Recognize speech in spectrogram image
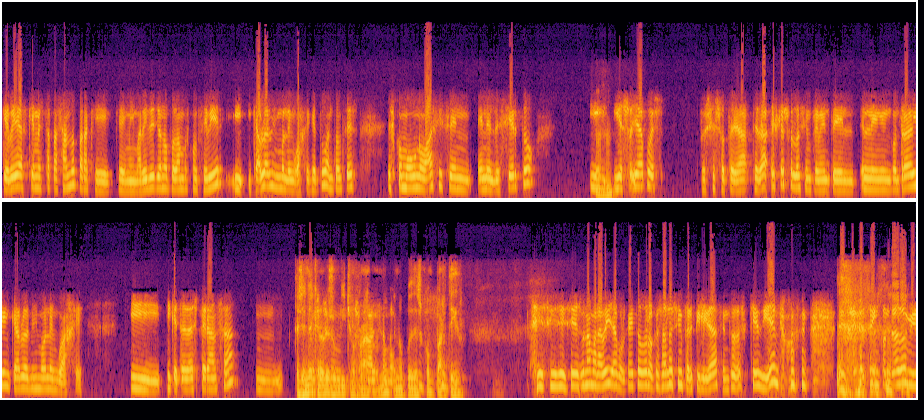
que veas qué me está pasando para que, que mi marido y yo no podamos concebir y, y, que habla el mismo lenguaje que tú. Entonces, es como un oasis en, en el desierto y, eso ya, pues, pues eso te da, te da, es que solo simplemente el, encontrar a alguien que habla el mismo lenguaje y, que te da esperanza. Mm, te sientes que no eres un, bicho raro, ¿no? Que no puedes compartir. Sí, sí, sí, sí, es una maravilla porque hay todo lo que sale es infertilidad, entonces qué bien. he encontrado mi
